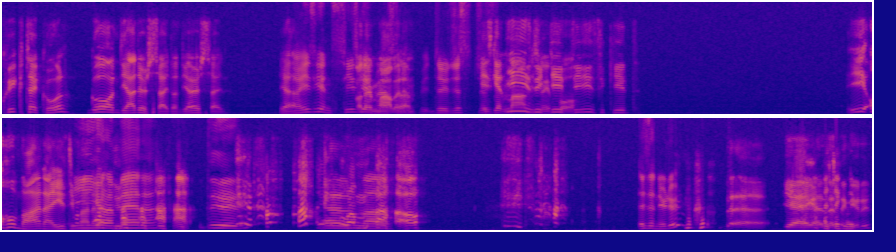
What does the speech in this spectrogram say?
Quick take call. Go on the other side, on the other side. Yeah. No, he's getting he's Oh, they're getting messed mobbing up. Dude, just, just He's getting mobbed. Easy gonna kid, be full. easy kid. E oh man, I easy You man. got a mana, dude. Lamau. Is it new dude? Uh, yeah, hang on. I Is that checked the new dude?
